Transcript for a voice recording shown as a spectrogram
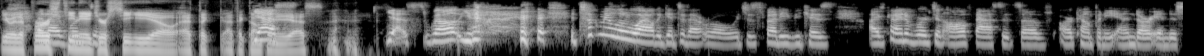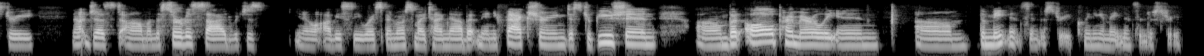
you were the first teenager in... CEO at the at the company. Yes. Yes. yes. Well, you know, it took me a little while to get to that role, which is funny because I've kind of worked in all facets of our company and our industry, not just um, on the service side, which is you know obviously where I spend most of my time now, but manufacturing, distribution, um, but all primarily in um, the maintenance industry, cleaning and maintenance industry.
